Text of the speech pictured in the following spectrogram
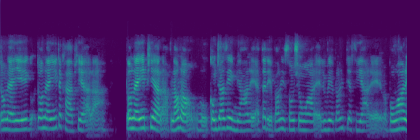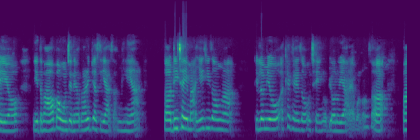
တော်လှန်ရေးတော်လှန်ရေးတစ်ခါဖြစ်ရတာတော်လှန်ရေးဖြစ်ရတာဘယ်လောက်တောင်ဟိုကုန်ကြစရိတ်များတယ်အသက်တွေဘယ်လောက်ထိဆုံးရှုံးရတယ်လူတွေဘယ်လောက်ထိပျက်စီးရတယ်ဘဝတွေရောဒီတဘာဝပတ်ဝန်းကျင်တွေရောဘယ်လောက်ထိပျက်စီးရဆိုတာမြင်ရတယ်ဆိုတော့ဒီချိန်မှာအရေးကြီးဆုံးက ဒီလိုမျိုးအခက်အခဲဆုံးအချိန်လို့ပြောလို့ရတယ်ပေါ့နော်ဆိုတော့ဘာ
